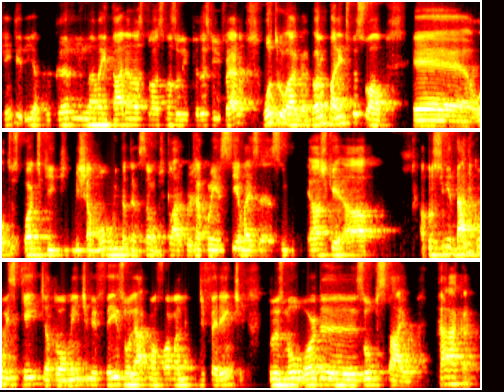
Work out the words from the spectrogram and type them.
Quem diria? Para o curling lá na Itália nas próximas Olimpíadas de Inverno. Outro, agora um parênteses pessoal. É, outro esporte que, que me chamou muita atenção, claro que eu já conhecia, mas assim, eu acho que a a proximidade com o skate atualmente me fez olhar com uma forma diferente para o snowboard slopestyle. Caraca,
